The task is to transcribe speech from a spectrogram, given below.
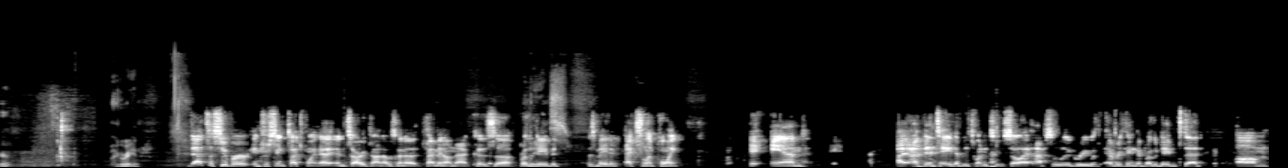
yeah. Agreed. That's a super interesting touch point. And and sorry, John, I was going to chime in on that because uh, brother Please. David has made an excellent point. And I, I've been to AW22, so I absolutely agree with everything that brother David said. Um,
